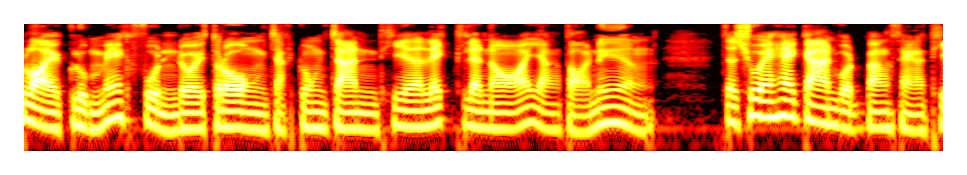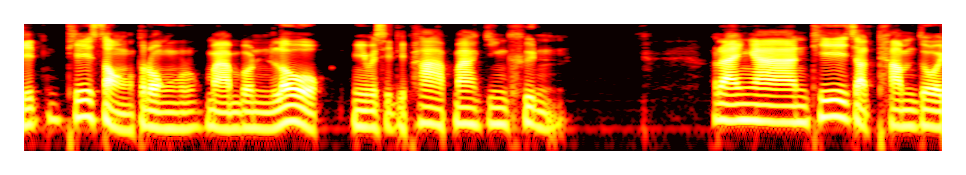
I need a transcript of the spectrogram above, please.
ปล่อยกลุ่มเมฆฝุ่นโดยตรงจากดวงจันทร์ทีละเล็กทีละน้อยอย่างต่อเนื่อง จะช่วยให้การบดบังแสงอาทิตย์ที่ส่องตรงมาบนโลกมีประสิทธิภาพมากยิ่งขึ้น รายงานที่จัดทำโดย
